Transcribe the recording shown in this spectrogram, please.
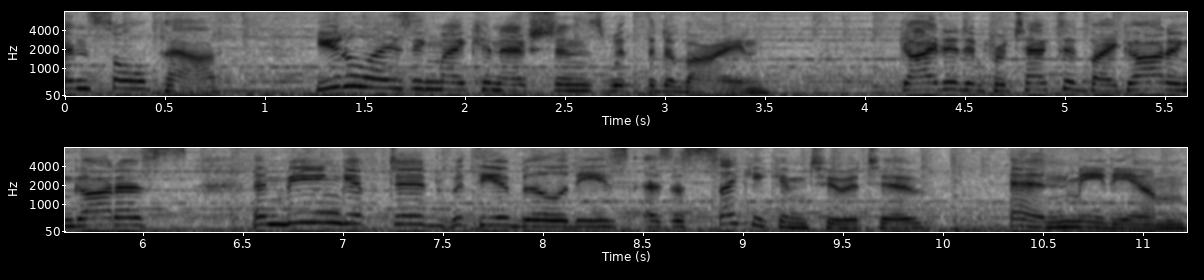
and soul path, utilizing my connections with the divine. Guided and protected by God and Goddess, and being gifted with the abilities as a psychic intuitive and medium.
